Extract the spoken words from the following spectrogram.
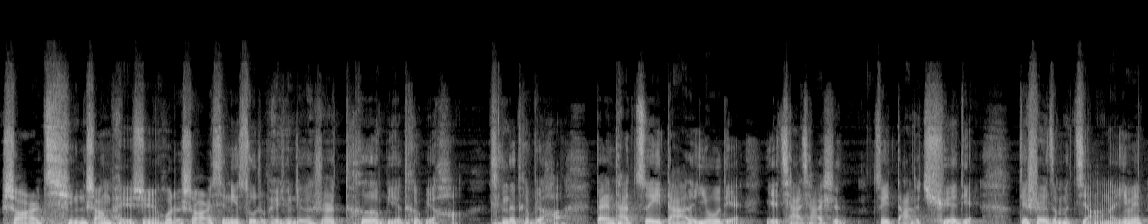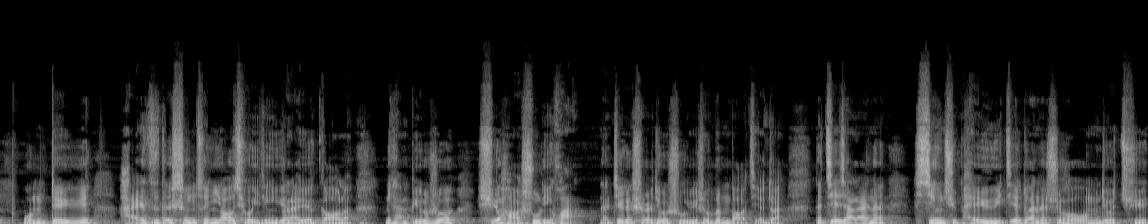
少儿情商培训或者少儿心理素质培训这个事儿特别特别好。真的特别好，但是它最大的优点也恰恰是最大的缺点。这事儿怎么讲呢？因为我们对于孩子的生存要求已经越来越高了。你看，比如说学好数理化。那这个事儿就属于是温饱阶段。那接下来呢，兴趣培育阶段的时候，我们就去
